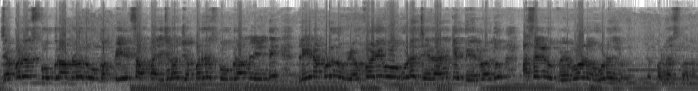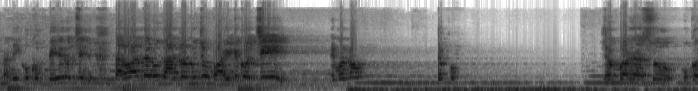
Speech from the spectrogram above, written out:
జబర్దస్త్ ప్రోగ్రామ్లో నువ్వు ఒక పేరు సంపాదించినావు. జబర్దస్త్ ప్రోగ్రామ్ లేని లేనప్పుడు నువ్వు ఎవడివో కూడా జనానికి తెలియదు. అసలు నువ్వు ఎవడో కూడా తెలియదు. జబర్దస్త్ వలన నీకు ఒక పేరు వచ్చింది. తర్వాత నువ్వు దాంట్లో నుంచి బయటకు వచ్చి ఏమన్నావు? చెప్పు. జబర్దస్త్ ఒక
